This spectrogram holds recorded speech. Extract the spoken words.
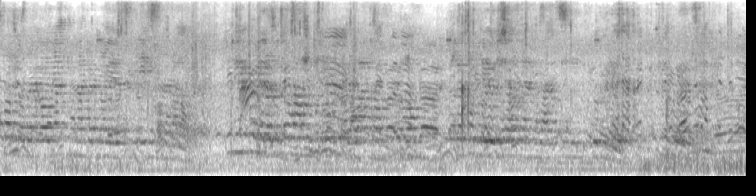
sportowego, jakim na pewno jest miejsce medalowe. Dziękuję rodzicom, dziękuję działaczom, że podjęły się organizacji grupy. Dziękuję. Brawo!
